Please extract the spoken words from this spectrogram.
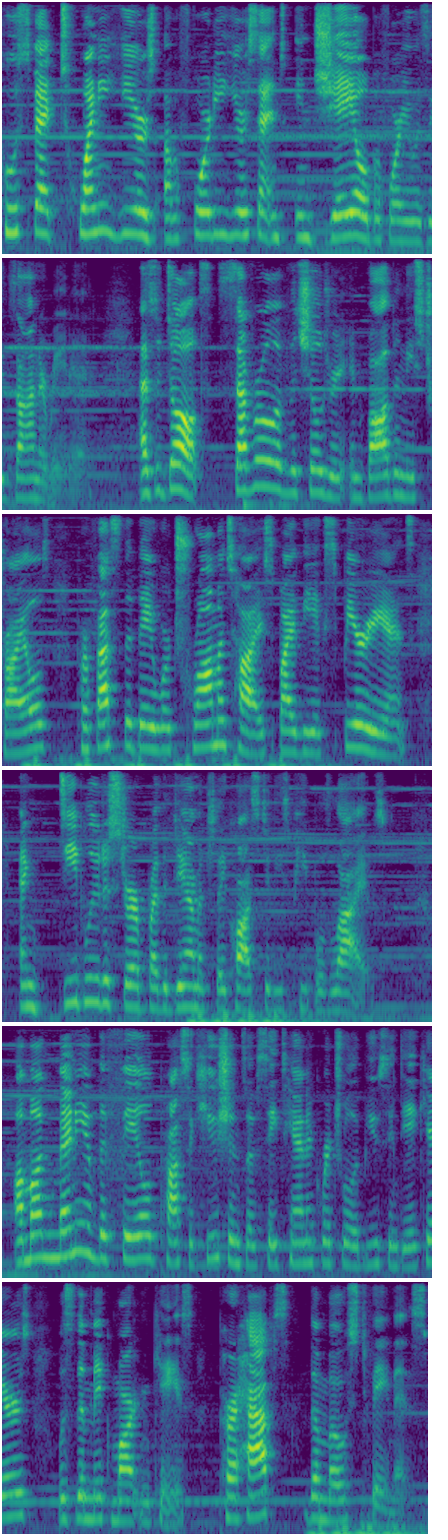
who spent 20 years of a 40 year sentence in jail before he was exonerated. As adults, several of the children involved in these trials professed that they were traumatized by the experience and deeply disturbed by the damage they caused to these people's lives. Among many of the failed prosecutions of satanic ritual abuse in daycares was the McMartin case, perhaps the most famous.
